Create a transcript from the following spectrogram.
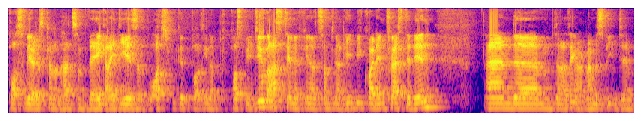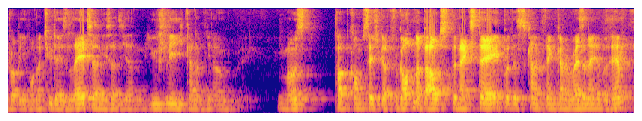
Possibly, I just kind of had some vague ideas of what we could, you know, possibly do. Asked him if you know it's something that he'd be quite interested in. And um, then I think I remember speaking to him probably one or two days later, and he said, "Yeah, usually kind of you know most pub conversations got forgotten about the next day, but this kind of thing kind of resonated with him."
